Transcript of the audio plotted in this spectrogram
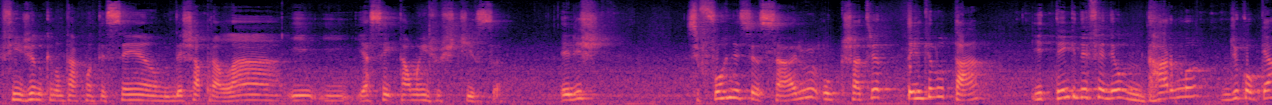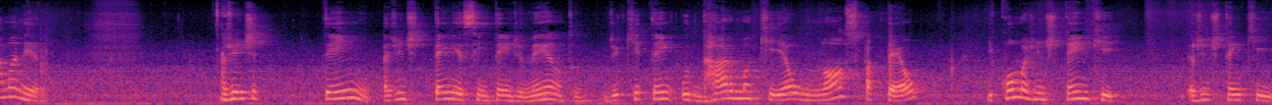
fingindo que não está acontecendo, deixar para lá e, e, e, aceitar uma injustiça. Eles, se for necessário, o kshatriya tem que lutar e tem que defender o dharma de qualquer maneira. A gente tem, a gente tem esse entendimento de que tem o dharma que é o nosso papel e como a gente tem que a gente tem que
